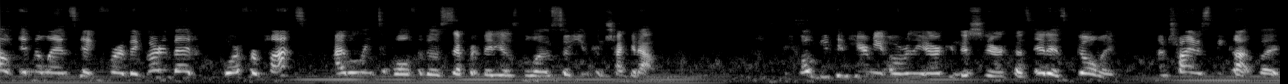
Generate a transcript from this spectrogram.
out in the landscape for a big garden bed or for pots, I will link to both of those separate videos below so you can check it out. Hope you can hear me over the air conditioner because it is going. I'm trying to speak up, but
